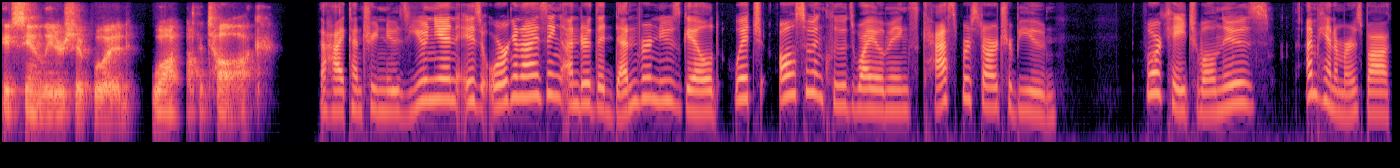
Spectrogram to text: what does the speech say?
HCN leadership would walk the talk the High Country News Union is organizing under the Denver News Guild, which also includes Wyoming's Casper Star Tribune. For KHOL News, I'm Hanna Merzbach.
